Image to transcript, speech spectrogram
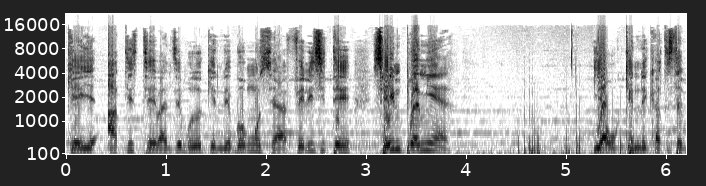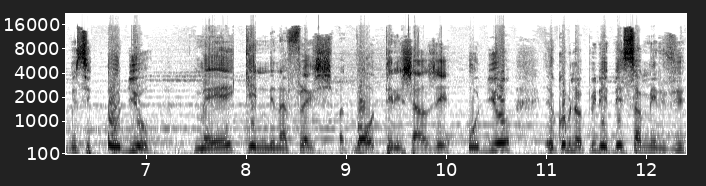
que artiste banzembo c'est à féliciter c'est une première. Ya kokendeka artiste abimisi audio mais ekende na flèche baotélécharge audio ekomi na plus de 200 000 vues.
